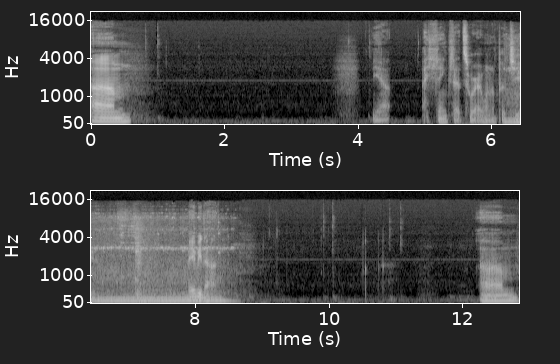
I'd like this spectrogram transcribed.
Um. Yeah, I think that's where I want to put you. Maybe not. Um,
